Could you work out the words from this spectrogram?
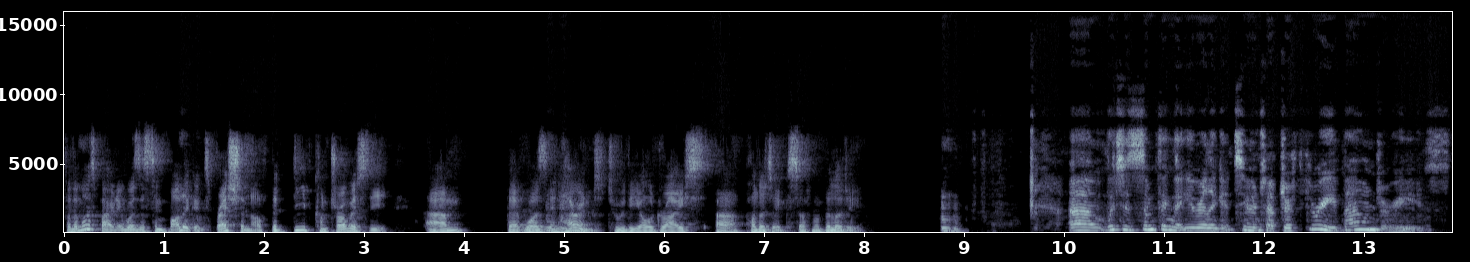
for the most part it was a symbolic expression of the deep controversy um, that was mm-hmm. inherent to the old Reich uh, politics of mobility mm-hmm. um, which is something that you really get to in chapter three boundaries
